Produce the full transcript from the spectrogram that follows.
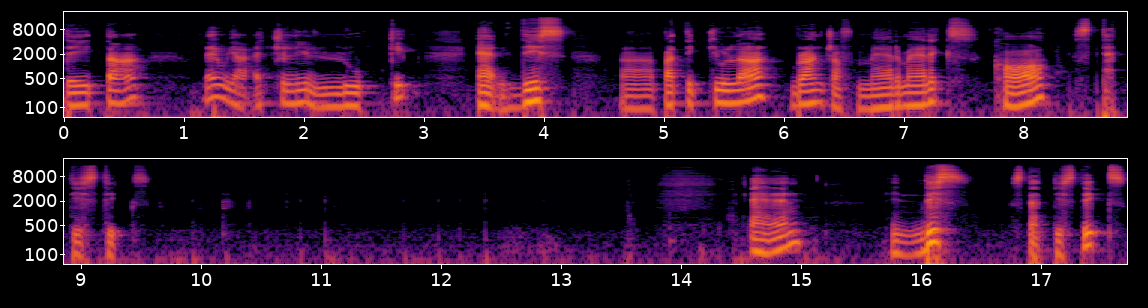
data, then we are actually looking at this uh, particular branch of mathematics called statistics. And in this statistics,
